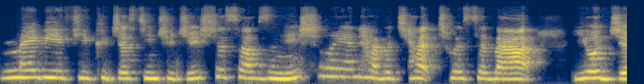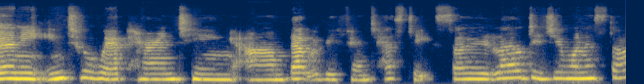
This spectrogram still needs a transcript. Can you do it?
maybe if you could just introduce yourselves initially and have a chat to us about your journey into aware parenting, um, that would be fantastic. So, Lael, did you want to start?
